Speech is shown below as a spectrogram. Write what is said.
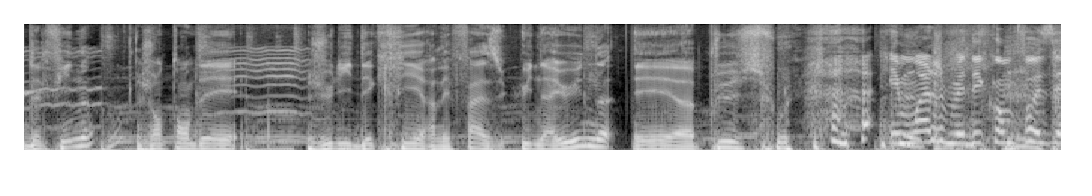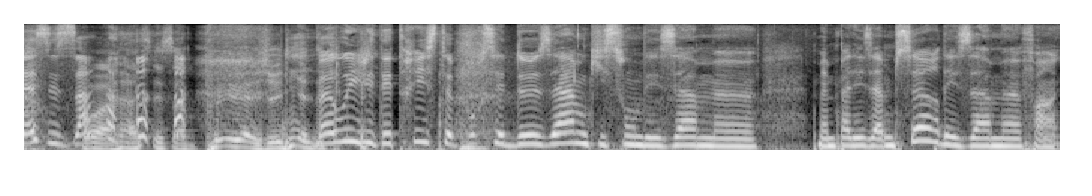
Delphine, j'entendais Julie décrire les phases une à une et euh, plus. et moi je me décomposais, c'est ça? Voilà, c'est ça. Plus euh, Julie. Bah oui, j'étais triste pour ces deux âmes qui sont des âmes, euh, même pas des âmes sœurs, des âmes, enfin,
